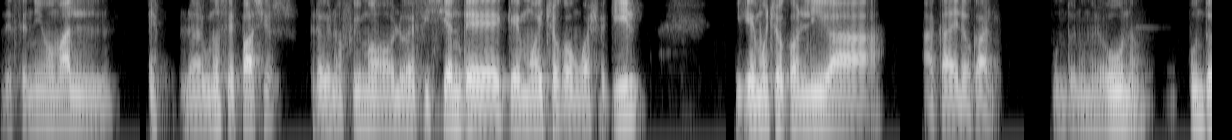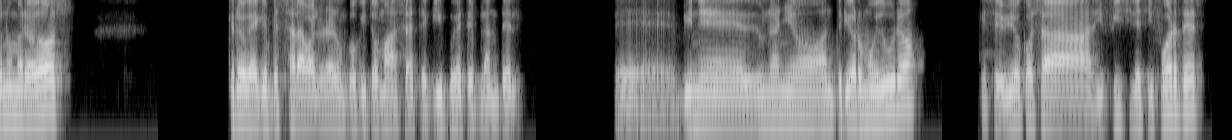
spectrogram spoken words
defendimos mal algunos espacios. Creo que nos fuimos lo eficiente que hemos hecho con Guayaquil y que hemos hecho con Liga acá de local. Punto número uno. Punto número dos, creo que hay que empezar a valorar un poquito más a este equipo y a este plantel. Eh, viene de un año anterior muy duro, que se vio cosas difíciles y fuertes.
